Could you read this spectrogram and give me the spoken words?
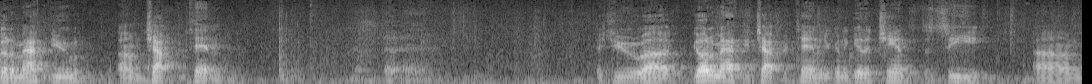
go to Matthew um, chapter 10. As you uh, go to Matthew chapter 10, you're going to get a chance to see um,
